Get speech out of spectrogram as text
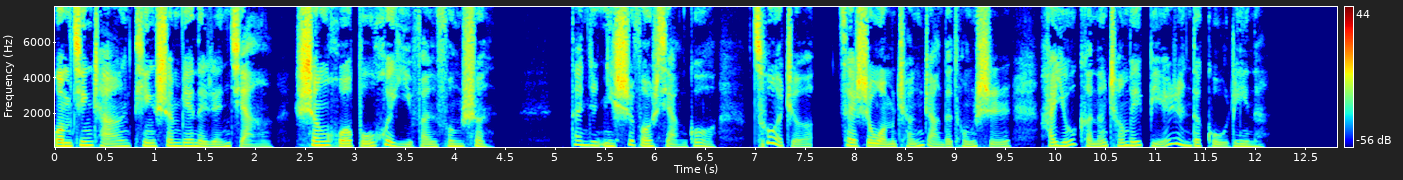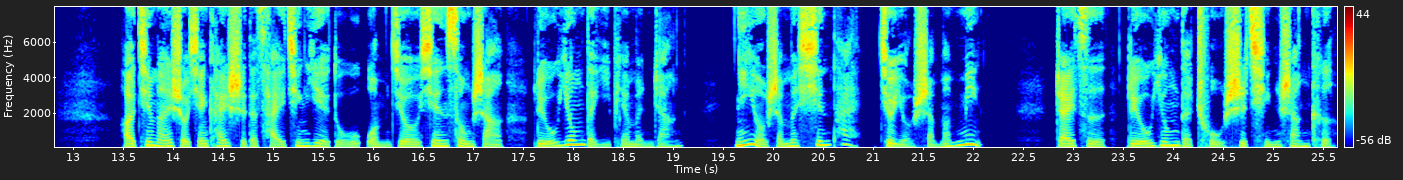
我们经常听身边的人讲，生活不会一帆风顺，但你是否想过，挫折在使我们成长的同时，还有可能成为别人的鼓励呢？好，今晚首先开始的财经夜读，我们就先送上刘墉的一篇文章：“你有什么心态，就有什么命。”摘自刘墉的处世情商课。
